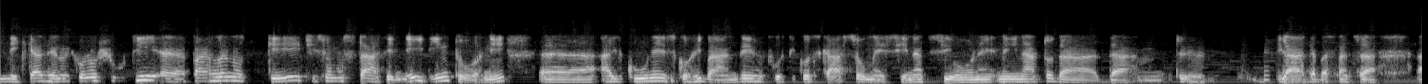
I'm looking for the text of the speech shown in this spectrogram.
nei casi a noi conosciuti eh, parlano che ci sono state nei dintorni eh, alcune scorribande furtico-scasso messe in azione, in atto da, da lati abbastanza uh,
